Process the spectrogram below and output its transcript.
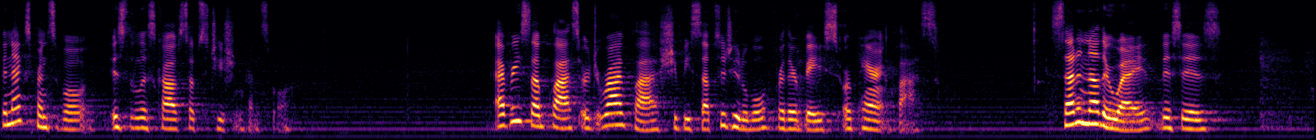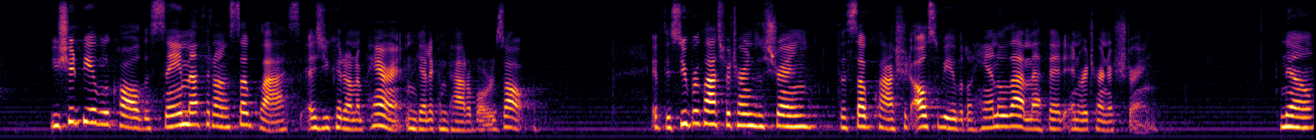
The next principle is the Liskov substitution principle. Every subclass or derived class should be substitutable for their base or parent class. Said another way, this is, you should be able to call the same method on a subclass as you could on a parent and get a compatible result. If the superclass returns a string, the subclass should also be able to handle that method and return a string. Now,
